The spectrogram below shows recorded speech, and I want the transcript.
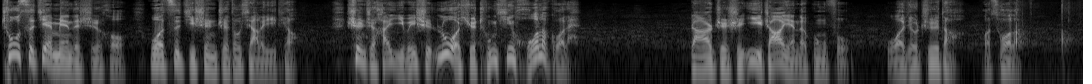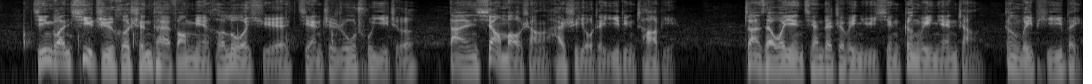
初次见面的时候，我自己甚至都吓了一跳，甚至还以为是落雪重新活了过来。然而，只是一眨眼的功夫，我就知道我错了。尽管气质和神态方面和落雪简直如出一辙，但相貌上还是有着一定差别。站在我眼前的这位女性更为年长，更为疲惫，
